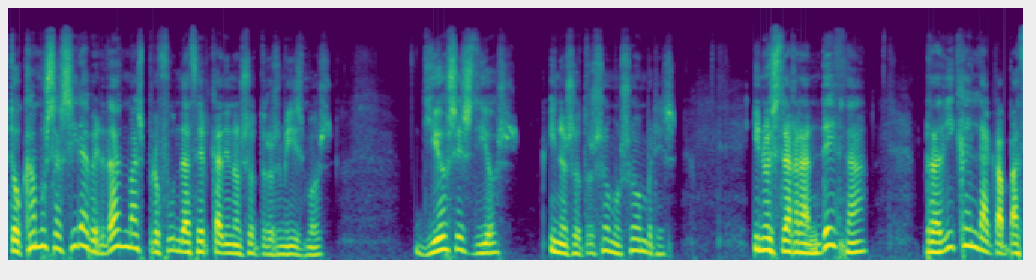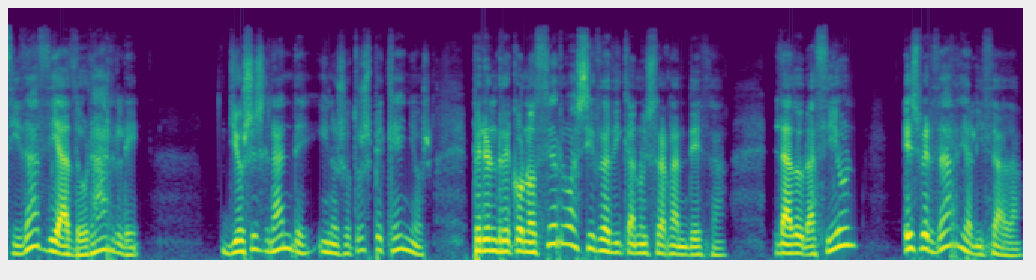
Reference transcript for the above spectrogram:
Tocamos así la verdad más profunda acerca de nosotros mismos. Dios es Dios y nosotros somos hombres. Y nuestra grandeza radica en la capacidad de adorarle. Dios es grande y nosotros pequeños, pero en reconocerlo así radica nuestra grandeza. La adoración es verdad realizada.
